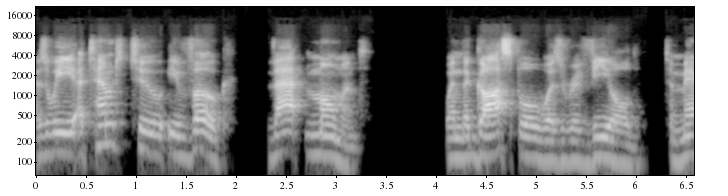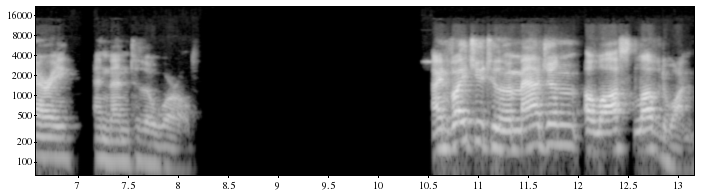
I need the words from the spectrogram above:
as we attempt to evoke that moment when the gospel was revealed to Mary and then to the world. I invite you to imagine a lost loved one.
